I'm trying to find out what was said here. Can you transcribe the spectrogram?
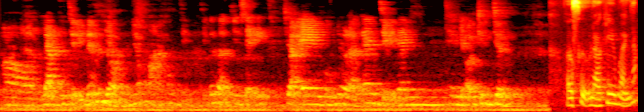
uh, làm cho chị đến giờ nhớ mãi không chị? Chị có thể chia sẻ cho em cũng như là các anh chị đang theo dõi chương trình. Thật sự là khi mà nhắc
